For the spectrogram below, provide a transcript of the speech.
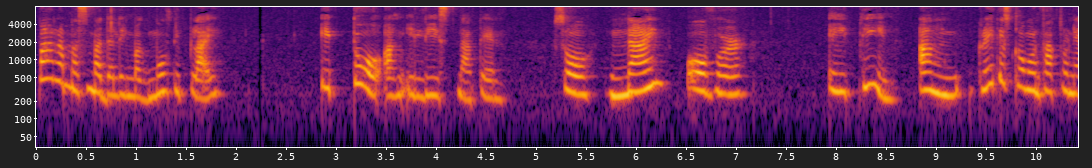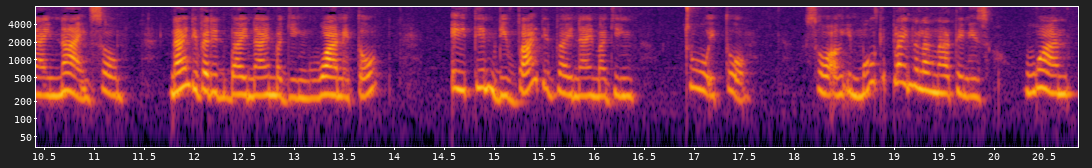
Para mas madaling mag-multiply, ito ang i-list natin. So, 9 over 18. Ang greatest common factor niya ay 9. So, 9 divided by 9 maging 1 ito. 18 divided by 9 maging 2 ito. So, ang i-multiply na lang natin is 1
